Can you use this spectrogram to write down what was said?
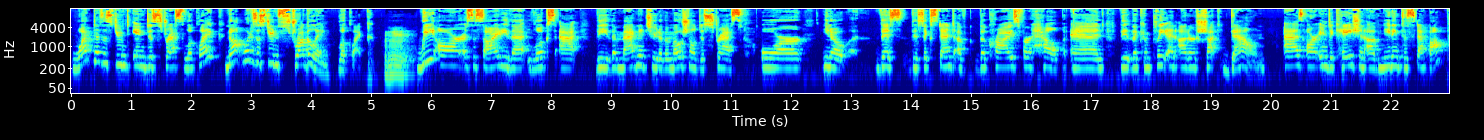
what does a student in distress look like, not what does a student struggling look like. Mm-hmm. We are a society that looks at the the magnitude of emotional distress or you know this this extent of the cries for help and the, the complete and utter shut down as our indication of needing to step up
